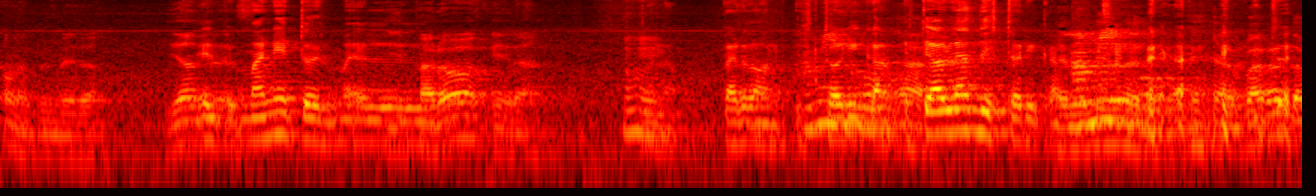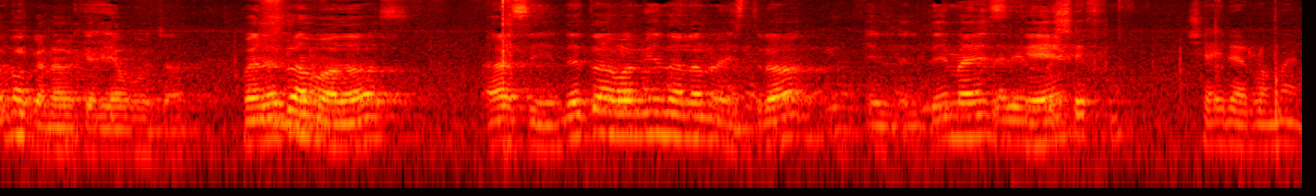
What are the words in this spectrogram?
¿Cómo el primero? Maneto, el, ¿Y el- Paró? ¿Qué era? Bueno, perdón, histórica. Ah. Estoy hablando mismo- Paró tampoco no quería mucho. Bueno, de todos modos, así, de todo volviendo a lo nuestro, el, el tema es que Josefo ya era romano.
